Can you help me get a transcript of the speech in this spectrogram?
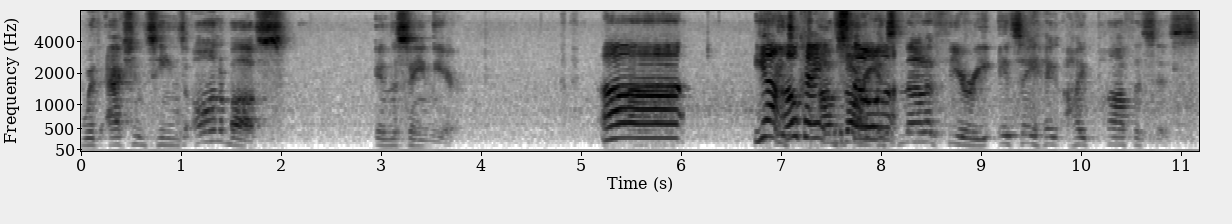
with action scenes on a bus in the same year. Uh, yeah, It's- okay. I'm sorry, so, uh, it's not a theory. It's a hy- hypothesis.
